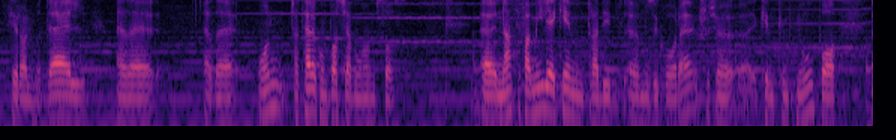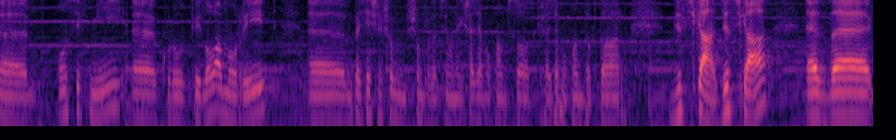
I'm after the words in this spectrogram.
si rol model, edhe Edhe unë qatëherë kom pas qef m'u kon mësus. Na si familje e kem traditë muzikore, kështu që kem kem knu, po unë si fmi, kur fillova m'u rritë, më pëlqejshin shumë shumë profesione, kisha qef m'u kon mësus, kisha qef m'u kon doktor, Gjithçka, gjithçka, edhe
